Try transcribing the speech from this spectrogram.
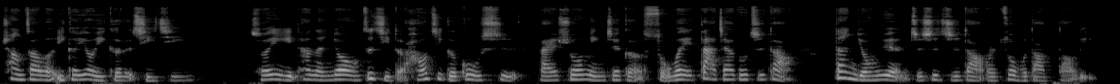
创造了一个又一个的奇迹。所以他能用自己的好几个故事来说明这个所谓大家都知道，但永远只是知道而做不到的道理。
